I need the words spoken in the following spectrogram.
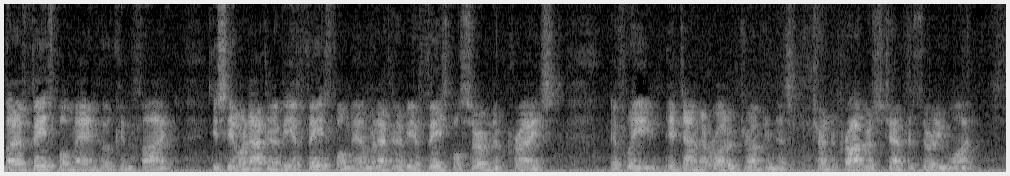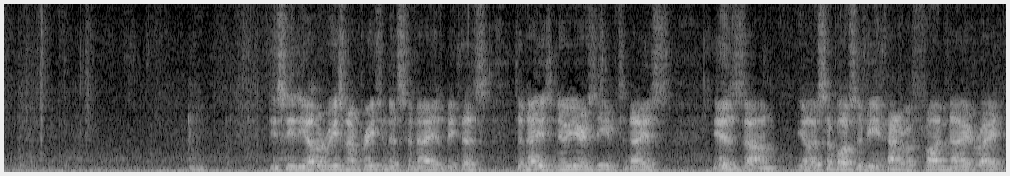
but a faithful man who can find? You see, we're not going to be a faithful man. We're not going to be a faithful servant of Christ if we get down the road of drunkenness. Turn to Proverbs chapter 31. You see, the other reason I'm preaching this tonight is because tonight is New Year's Eve. Tonight is, is um, you know, it's supposed to be kind of a fun night, right?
